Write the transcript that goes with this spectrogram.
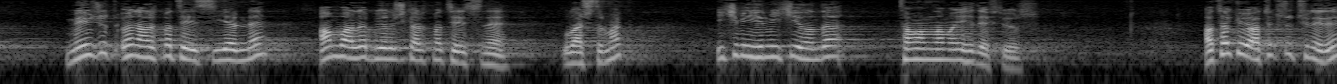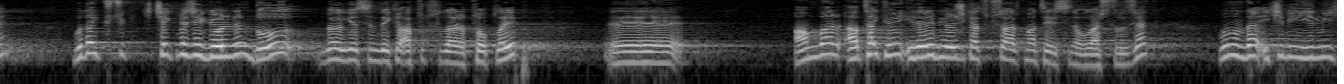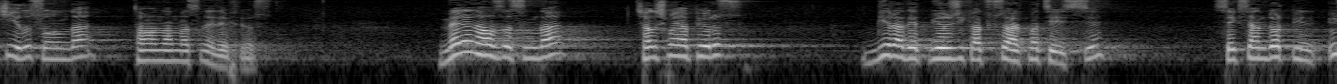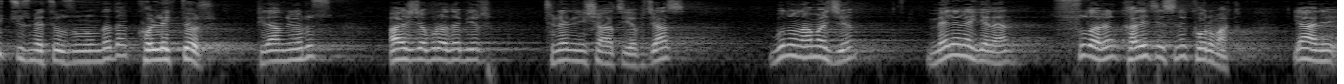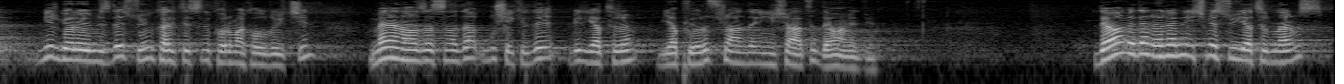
mevcut ön arıtma tesisi yerine ambarlı biyolojik arıtma tesisine ulaştırmak. 2022 yılında tamamlamayı hedefliyoruz. Ataköy Atık Su Tüneli, bu da Küçükçekmece Gölü'nün doğu bölgesindeki atık suları toplayıp e, Ambar Ataköy İleri Biyolojik Atık Su Arıtma Tesisine ulaştırılacak. Bunun da 2022 yılı sonunda tamamlanmasını hedefliyoruz. Melen Havzası'nda çalışma yapıyoruz. Bir adet biyolojik atık su artma tesisi, 84.300 metre uzunluğunda da kolektör planlıyoruz. Ayrıca burada bir tünel inşaatı yapacağız. Bunun amacı Melen'e gelen suların kalitesini korumak. Yani bir görevimiz de suyun kalitesini korumak olduğu için Melen Havzası'na da bu şekilde bir yatırım yapıyoruz. Şu anda inşaatı devam ediyor. Devam eden önemli içme suyu yatırımlarımız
